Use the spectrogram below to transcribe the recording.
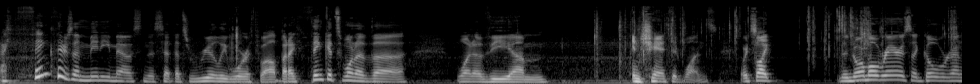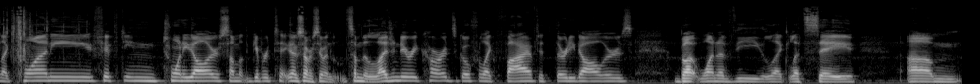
I think there's a Minnie Mouse in the set that's really worthwhile, but I think it's one of the one of the um, enchanted ones, where it's like the normal rares like go around like 20 15 20 dollars some give or take sorry, some of the legendary cards go for like 5 to 30 dollars but one of the like let's say um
